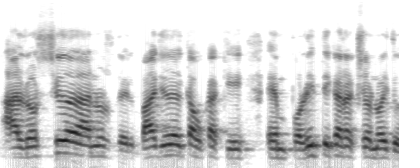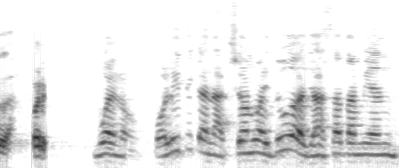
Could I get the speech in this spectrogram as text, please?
a los ciudadanos del Valle del Cauca aquí en Política en Acción, no hay duda. Bueno, Política en Acción, no hay duda, ya está también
